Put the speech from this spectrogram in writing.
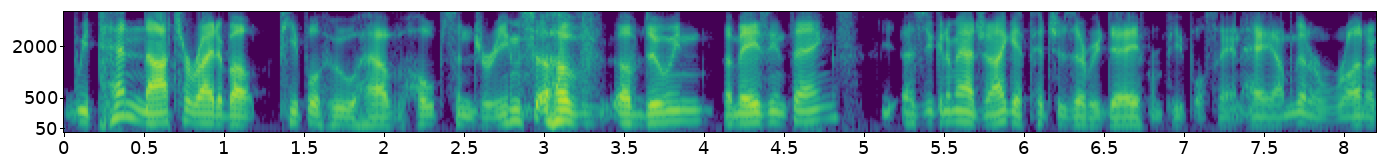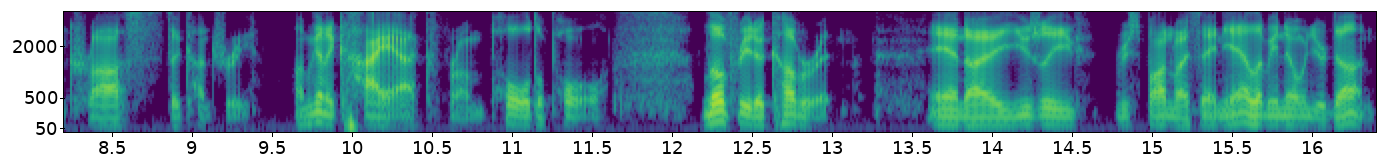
we tend not to write about people who have hopes and dreams of of doing amazing things. As you can imagine, I get pitches every day from people saying, "Hey, I'm going to run across the country. I'm going to kayak from pole to pole. Love for you to cover it." And I usually respond by saying, "Yeah, let me know when you're done."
